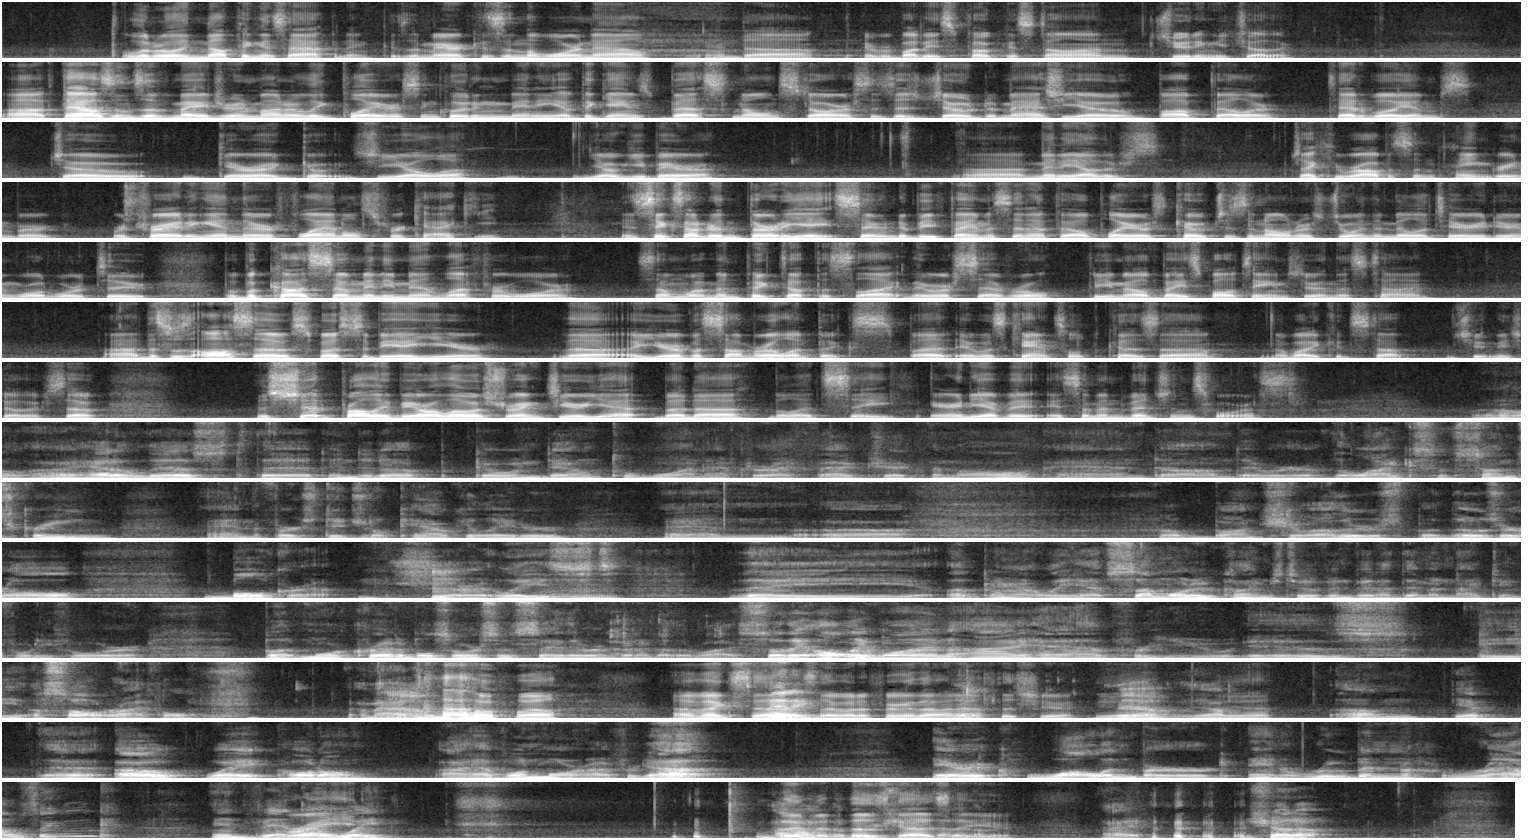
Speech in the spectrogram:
literally nothing is happening because America's in the war now, and uh, everybody's focused on shooting each other. Uh, thousands of major and minor league players, including many of the game's best known stars, such as Joe DiMaggio, Bob Feller, Ted Williams, Joe Garagiola, Yogi Berra, uh, many others, Jackie Robinson, Hank Greenberg, were trading in their flannels for khaki. And 638 soon to be famous NFL players, coaches, and owners joined the military during World War II. But because so many men left for war, some women picked up the slack. There were several female baseball teams during this time. Uh, this was also supposed to be a year, the a year of a Summer Olympics, but it was canceled because uh, nobody could stop shooting each other. So this should probably be our lowest ranked year yet. But uh, but let's see. Aaron, do you have uh, some inventions for us? Well, I had a list that ended up going down to one after I fact checked them all, and um, they were of the likes of sunscreen and the first digital calculator and uh, a bunch of others, but those are all bullcrap. or at least they apparently have someone who claims to have invented them in 1944 but more credible sources say they were invented otherwise. So the only one I have for you is the assault rifle. Imagine. Oh well, that makes sense. Fitting. They would have figured that one out this year. Yeah. Yep. Yeah. Um. Yep. That, oh wait, hold on. I have one more. I forgot. Eric Wallenberg and Ruben Rausing invent Great. a way. I They invented those guys that year. All right, shut up.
